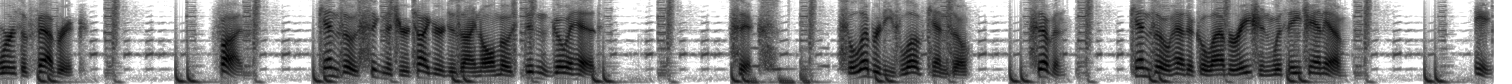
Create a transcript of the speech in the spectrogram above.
worth of fabric. 5. Kenzo's signature tiger design almost didn't go ahead. 6. Celebrities love Kenzo. 7. Kenzo had a collaboration with H&M. 8.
